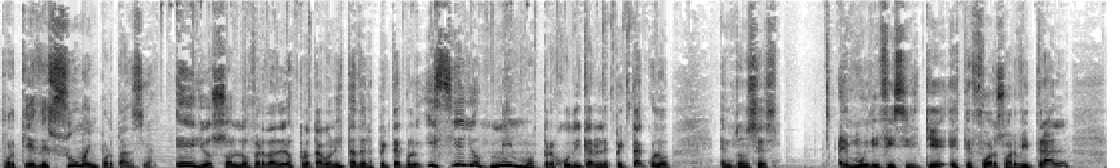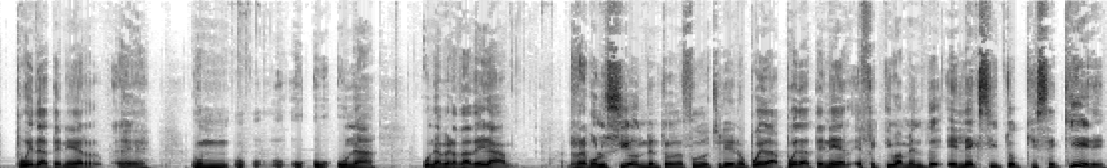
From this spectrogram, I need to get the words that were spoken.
porque es de suma importancia. Ellos son los verdaderos protagonistas del espectáculo y si ellos mismos perjudican el espectáculo, entonces es muy difícil que este esfuerzo arbitral pueda tener eh, una, una verdadera revolución dentro del fútbol chileno, pueda, pueda tener efectivamente el éxito que se quiere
